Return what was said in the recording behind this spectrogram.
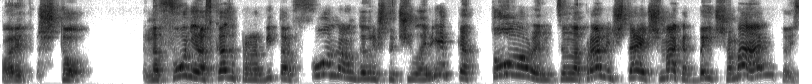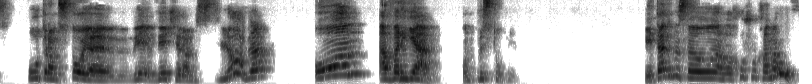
говорит, что на фоне рассказа про Раби Тарфона он говорит, что человек, который целенаправленно читает Шма как Бейт Шамай, то есть утром стоя, вечером лежа, он аварьян, он преступник. И так настоял на Аллаху Ханарух.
